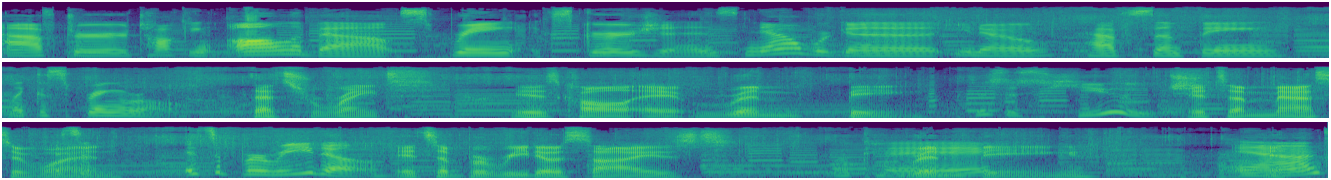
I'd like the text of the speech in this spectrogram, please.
after talking all about spring excursions, now we're gonna, you know, have something like a spring roll. That's right. It is called a Runbing. This is huge. It's a massive one. It's a burrito. It's a burrito-sized Okay. Runbing. And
